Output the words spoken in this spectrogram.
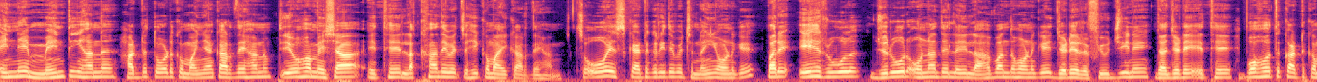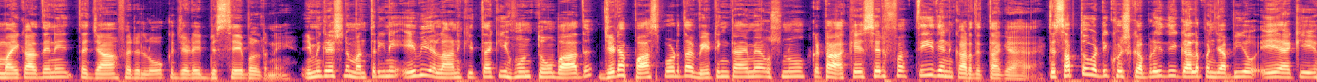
ਇੰਨੇ ਮਿਹਨਤੀ ਹਨ, ਹੱਡ ਤੋੜ ਕਮਾਈਆਂ ਕਰਦੇ ਹਨ ਤੇ ਉਹ ਹਮੇਸ਼ਾ ਇੱਥੇ ਲੱਖਾਂ ਦੇ ਵਿੱਚ ਹੀ ਕਮਾਈ ਕਰਦੇ ਹਨ। ਸੋ ਉਹ ਇਸ ਕੈਟਾਗਰੀ ਦੇ ਵਿੱਚ ਨਹੀਂ ਆਉਣਗੇ, ਪਰ ਇਹ ਰੂਲ ਜ਼ਰੂਰ ਉਹਨਾਂ ਦੇ ਲਈ ਲਾਹਵੰਦ ਹੋਣਗੇ ਜਿਹੜੇ ਰਿਫਿਊਜੀ ਨੇ ਜਾਂ ਜਿਹੜੇ ਇੱਥੇ ਬਹੁਤ ਘੱਟ ਕਮਾਈ ਕਰਦੇ ਨੇ ਤੇ ਜਾਂ ਫਿਰ ਲੋਕ ਜਿਹੜੇ ਡਿਸੇਬਲਡ ਨੇ। ਇਮੀਗ੍ਰੇਸ਼ਨ ਮੰਤਰੀ ਨੇ ਇਹ ਵੀ ਐਲਾਨ ਕੀਤਾ ਕਿ ਹੁਣ ਤੋਂ ਬਾਅਦ ਜਿਹੜਾ ਪਾਸਪੋਰਟ ਦਾ ਵੇਟਿੰਗ ਟਾਈਮ ਹੈ ਉਸ ਨੂੰ ਘਟਾ ਕੇ ਸਿਰਫ 30 ਦਿਨ ਕਰ ਦਿੱਤਾ ਗਿਆ ਹੈ। ਤੇ ਸਭ ਤੋਂ ਵੱਡੀ ਖੁਸ਼ਖਬਰੀ ਦੀ ਗੱਲ ਪੰਜਾਬੀਓ ਇਹ ਹੈ ਕਿ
